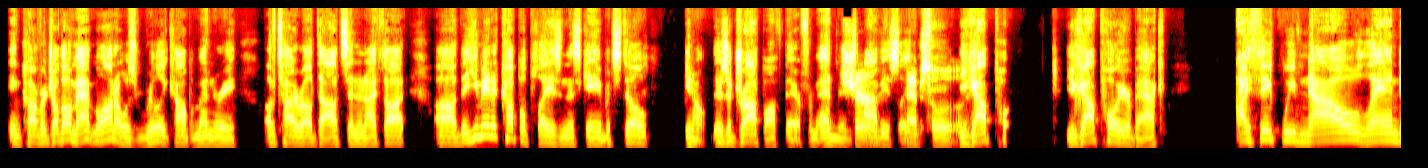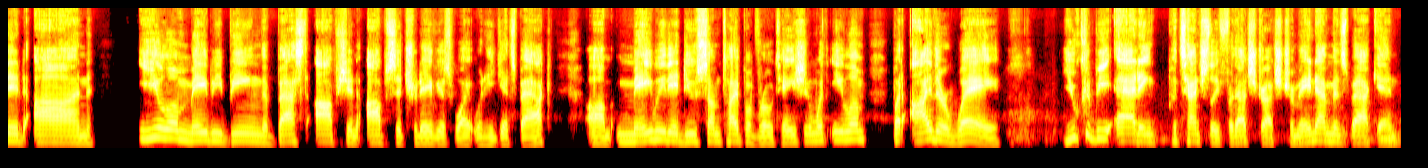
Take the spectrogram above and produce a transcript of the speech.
in coverage. Although Matt Milano was really complimentary of Tyrel Dodson, and I thought uh, that he made a couple plays in this game, but still, you know, there's a drop off there from Edmunds. Sure, obviously, absolutely. You got you got Poyer back. I think we've now landed on Elam maybe being the best option opposite Tre'Davious White when he gets back. Um, maybe they do some type of rotation with Elam, but either way, you could be adding potentially for that stretch Tremaine Edmunds back in,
